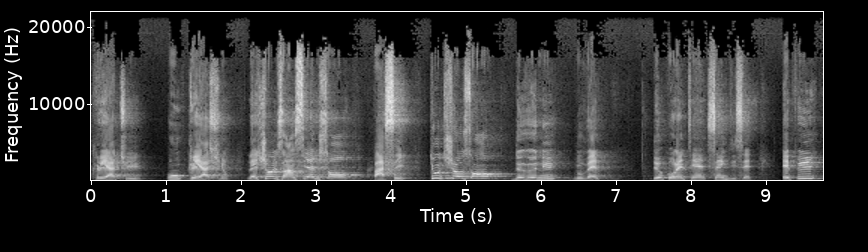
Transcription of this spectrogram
créature ou création. Les choses anciennes sont passées. Toutes choses sont devenues nouvelles. 2 Corinthiens 5, 17. Et puis,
